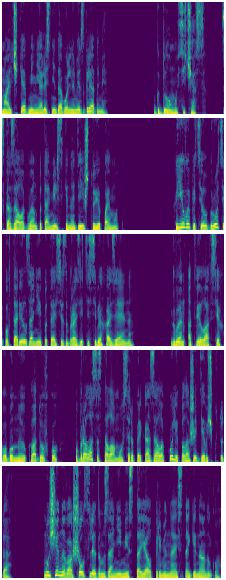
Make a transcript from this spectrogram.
Мальчики обменялись недовольными взглядами. «К дому сейчас», — сказала Гвен по-тамильски, надеясь, что ее поймут. Хью выпятил грудь и повторил за ней, пытаясь изобразить из себя хозяина. Гвен отвела всех в обувную кладовку, убрала со стола мусор и приказала Куле положить девочку туда. Мужчина вошел следом за ними и стоял, переминаясь ноги на ногу.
